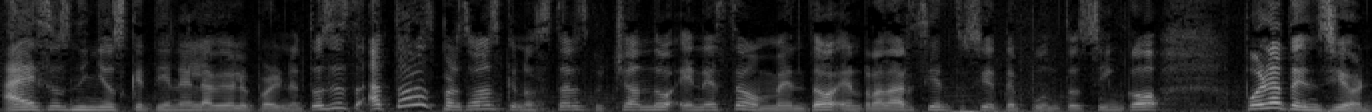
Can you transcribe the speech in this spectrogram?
a esos niños que tienen labio leporino. Entonces, a todas las personas que nos están escuchando en este momento en Radar 107.5, pon atención.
